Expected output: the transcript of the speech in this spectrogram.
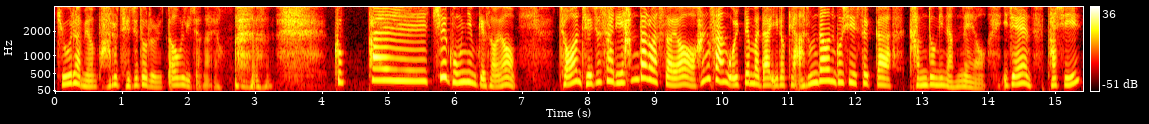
겨울하면 바로 제주도를 떠올리잖아요. 9870님께서요. 전 제주살이 한 달 왔어요. 항상 올 때마다 이렇게 아름다운 곳이 있을까 감동이 남네요. 이젠 다시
